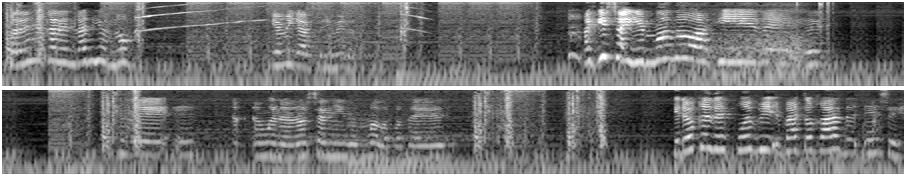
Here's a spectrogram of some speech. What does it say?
Está en el calendario, no. Voy a mirar primero. Aquí está, y en modo aquí de. eh, no, bueno, no está en ningún modo porque. Creo que después va a tocar ese.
